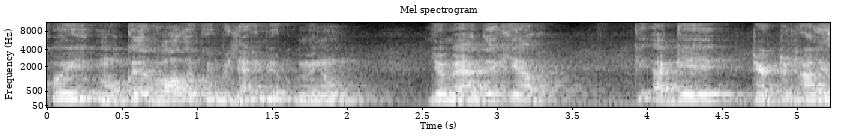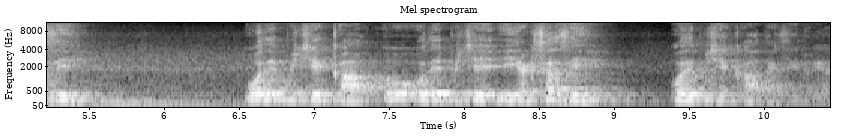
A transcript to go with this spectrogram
ਕੋਈ ਮੌਕੇ ਤੇ ਬਾਅਦ ਕੋਈ ਮਿਲਿਆ ਨਹੀਂ ਮੇਰੇ ਮੈਨੂੰ। ਜੋ ਮੈਂ ਦੇਖਿਆ ਕਿ ਅੱਗੇ ਟਰੈਕਟਰ ਟਰਾਲੀ ਸੀ, ਉਹਦੇ ਪਿੱਛੇ ਕਾਰ, ਉਹ ਉਹਦੇ ਪਿੱਛੇ ਈ ਰਿਕਸ਼ਾ ਸੀ, ਉਹਦੇ ਪਿੱਛੇ ਕਾਰ ਦਾ ਐਕਸੀਡੈਂਟ ਹੋਇਆ।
